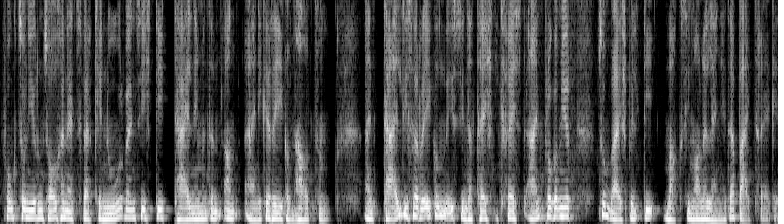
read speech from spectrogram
funktionieren solche Netzwerke nur, wenn sich die Teilnehmenden an einige Regeln halten. Ein Teil dieser Regeln ist in der Technik fest einprogrammiert, zum Beispiel die maximale Länge der Beiträge.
